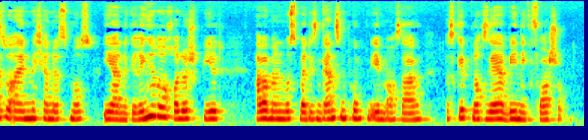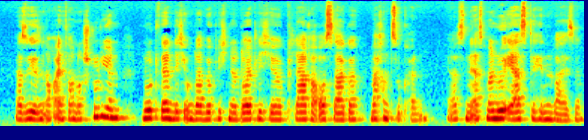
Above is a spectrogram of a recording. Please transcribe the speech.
so ein Mechanismus eher eine geringere Rolle spielt. Aber man muss bei diesen ganzen Punkten eben auch sagen, es gibt noch sehr wenig Forschung. Also hier sind auch einfach noch Studien notwendig, um da wirklich eine deutliche, klare Aussage machen zu können. Ja, das sind erstmal nur erste Hinweise.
